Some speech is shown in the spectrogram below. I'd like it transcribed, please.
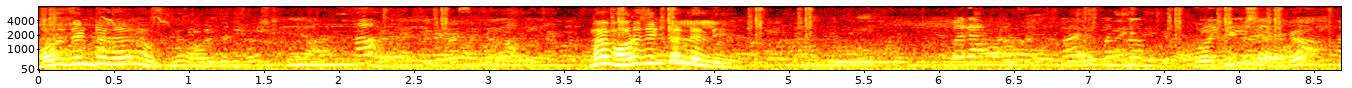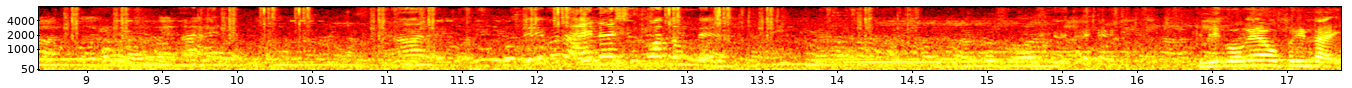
हॉरिजेंटल है ना उसमें हॉरिजेंटल मैम हॉरिजेंटल ले लिए। आएगा। क्लिक हो गया वो प्रिंट आई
